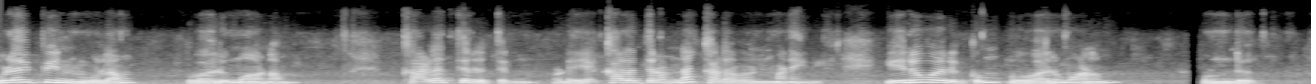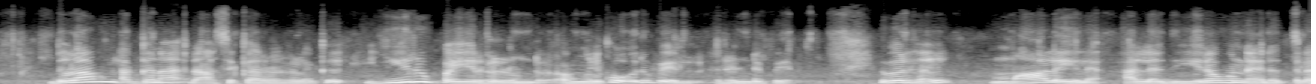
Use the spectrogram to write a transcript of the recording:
உழைப்பின் மூலம் வருமானம் களத்திரத்தினுடைய களத்திரம்னா கணவன் மனைவி. இருவருக்கும் வருமானம் உண்டு. துலாம் லக்ன ராசிக்காரர்களுக்கு இரு பெயர்கள் உண்டு. அவங்களுக்கு ஒரு பேர் ரெண்டு பேர். இவர்கள் மாலையில அல்லது இரவு நேரத்துல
